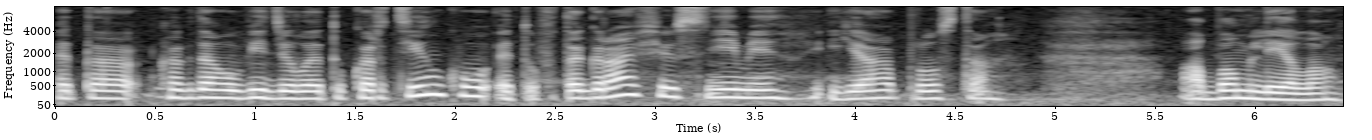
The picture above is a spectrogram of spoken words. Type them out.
это когда увидела эту картинку, эту фотографию с ними, я просто обомлела.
